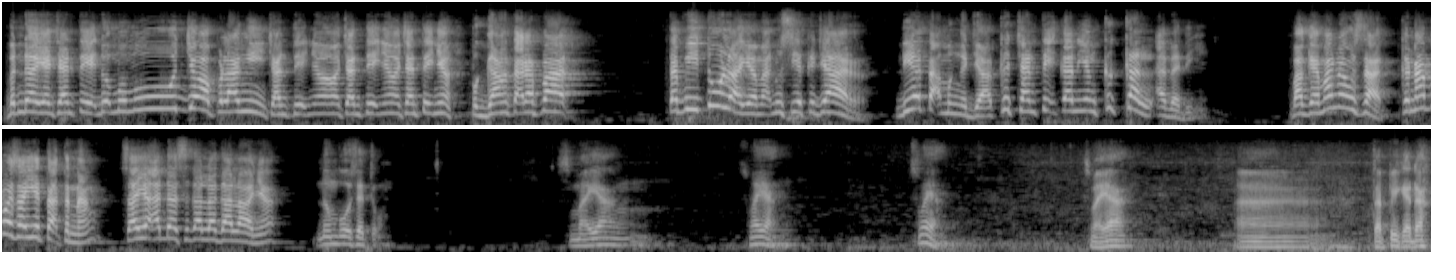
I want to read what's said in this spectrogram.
Benda yang cantik duk memuja pelangi. Cantiknya, cantiknya, cantiknya. Pegang tak dapat. Tapi itulah yang manusia kejar. Dia tak mengejar kecantikan yang kekal abadi. Bagaimana Ustaz? Kenapa saya tak tenang? Saya ada segala-galanya. Nombor satu. Semayang. Semayang. Semayang. Semayang. Uh, tapi kadang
